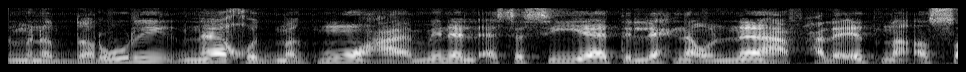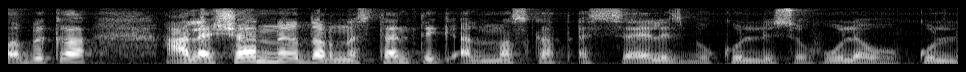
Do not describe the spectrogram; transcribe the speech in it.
من الضروري ناخد مجموعة من الأساسيات اللي إحنا قلناها في حلقتنا السابقة علشان نقدر نستنتج المسقط الثالث بكل سهولة وبكل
